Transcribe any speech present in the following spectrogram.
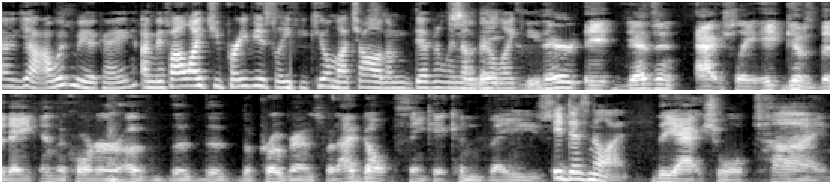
Oh yeah, I wouldn't be okay. I mean, if I liked you previously, if you kill my child, I'm definitely not they, gonna like you. There, it doesn't actually. It gives the date in the corner of the, the the programs, but I don't think it conveys It does not. the actual time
